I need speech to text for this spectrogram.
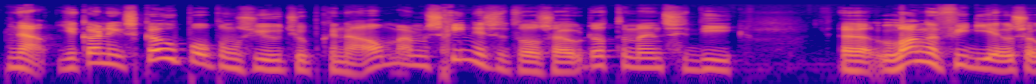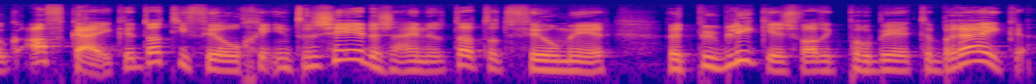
Nou, je kan niks kopen op ons YouTube-kanaal, maar misschien is het wel zo dat de mensen die eh, lange video's ook afkijken, dat die veel geïnteresseerder zijn. Dat dat veel meer het publiek is wat ik probeer te bereiken.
